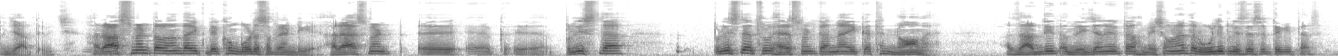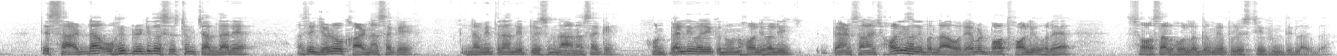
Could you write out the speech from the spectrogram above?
ਪੰਜਾਬ ਦੇ ਵਿੱਚ। ਹਰਾਸਮੈਂਟ ਤਾਂ ਉਹਨਾਂ ਦਾ ਇੱਕ ਦੇਖੋ ਮੋਡਸ ਆਪਰੈਂਡੀ ਹੈ। ਹਰਾਸਮੈਂਟ ਪੁਲਿਸ ਦਾ, ਪੁਲਿਸ ਦੇ ਥਰੂ ਹੈਰੈਸਮੈਂਟ ਕਰਨਾ ਇੱਕ ਇੱਥੇ ਨੋਮ ਹੈ। ਆਜ਼ਾਦੀ ਅੰਗਰੇਜ਼ਾਂ ਨੇ ਤਾਂ ਹਮੇਸ਼ਾ ਉਹਨਾਂ ਨੇ ਤਾਂ ਰੂਲ ਹੀ ਪੁਲਿਸ ਦੇ ਸਿਰ ਤੇ ਕੀਤਾ ਸੀ। ਤੇ ਸਾਡਾ ਉਹੀ ਪੋਲੀਟੀਕਲ ਸਿਸਟਮ ਚੱਲਦਾ ਰਿਹਾ। ਅਸੀਂ ਜੜੋਂ ਖਾੜ ਨਾ ਸਕੇ, ਨਵੀਂ ਤਰ੍ਹਾਂ ਦੀ ਪੁਲਿਸ ਬਣਾ ਨਾ ਸਕੇ। ਹੁਣ ਪਹਿਲੀ ਵਾਰੀ ਕਾਨੂੰਨ ਹੌਲੀ ਹੌਲੀ 65 ਸਾਲਾਂ ਚ ਹੌਲੀ ਹੌਲੀ ਬਦਲਾਅ ਹੋ ਰਿਹਾ ਬਟ ਬਹੁਤ ਹੌਲੀ ਹੋ ਰਿਹਾ। 100 ਸਾਲ ਹੋਰ ਲੱਗਣਗੇ, ਪੁਲਿਸ ਠੀਕ ਹੁੰਦੀ ਲੱਗਦਾ।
